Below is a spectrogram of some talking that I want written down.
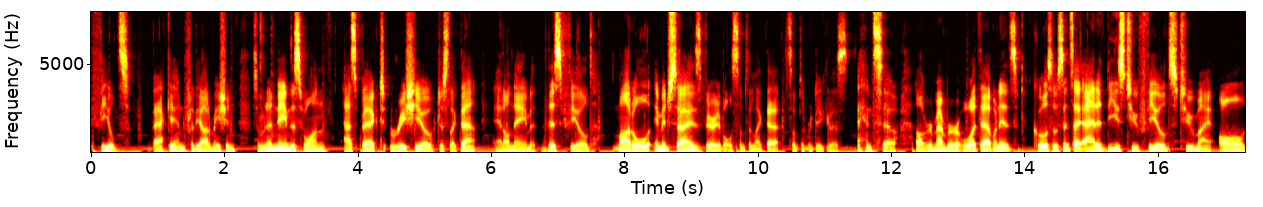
fields, back end for the automation. So I'm gonna name this one aspect ratio, just like that. And I'll name this field model image size variable, something like that, something ridiculous. And so I'll remember what that one is. Cool. So since I added these two fields to my all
